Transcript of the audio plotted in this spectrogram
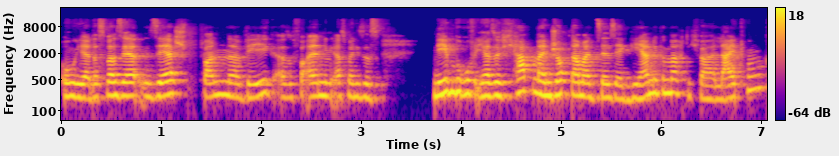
Oh ja, das war sehr, sehr spannender Weg. Also vor allen Dingen erstmal dieses Nebenberuf. Also ich habe meinen Job damals sehr, sehr gerne gemacht. Ich war Leitung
